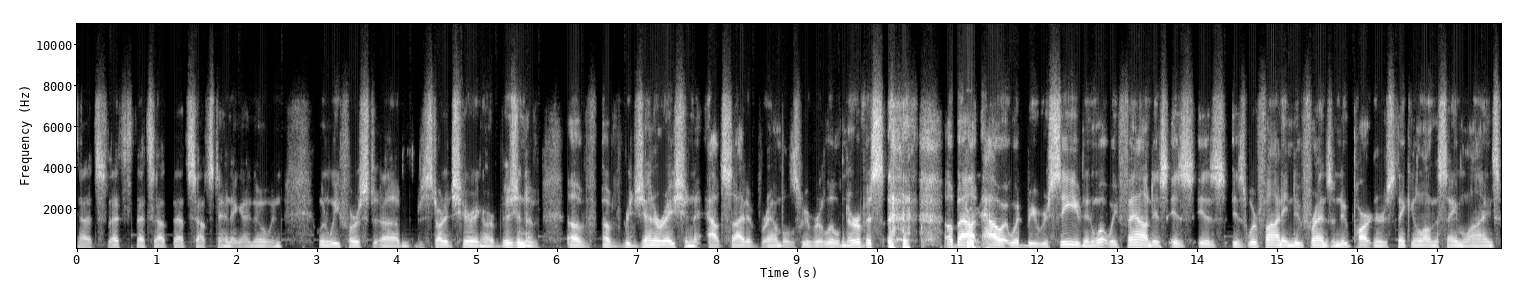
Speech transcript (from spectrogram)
That's that's that's out that's outstanding. I know when when we first um, started sharing our vision of of of regeneration outside of Brambles, we were a little nervous about how it would be received. And what we found is is is is we're finding new friends and new partners thinking along the same lines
